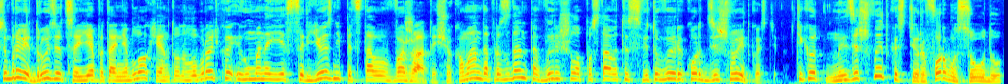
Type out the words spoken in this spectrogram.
Всім привіт, друзі! Це є питання блог, я Антон Голобродько, і у мене є серйозні підстави вважати, що команда президента вирішила поставити світовий рекорд зі швидкості. Тільки от не зі швидкості реформи суду,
